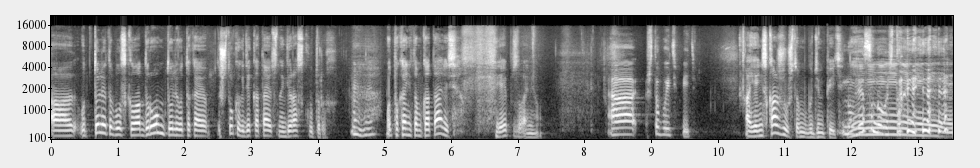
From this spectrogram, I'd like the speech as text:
а, вот то ли это был скалодром, то ли вот такая штука, где катаются на гироскутерах. Вот пока они там катались, я ей позвонила. А что будете петь? А я не скажу, что мы будем петь. Ну, Не, весну, не, что не, не, не,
